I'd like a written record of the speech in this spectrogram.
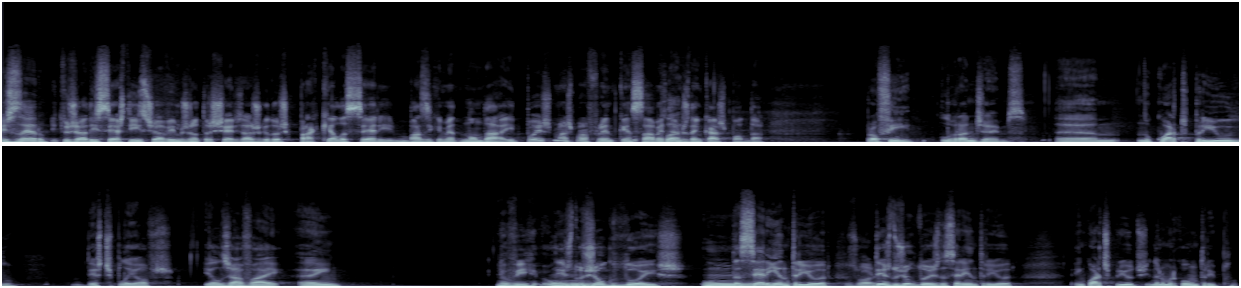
dizer. 3-0. E tu já disseste, e isso já vimos noutras séries. Há jogadores que para aquela série basicamente não dá. E depois, mais para a frente, quem sabe, em Claro. termos de encaixe, pode dar. Para o fim, LeBron James, Ahm, no quarto período destes playoffs, ele já vai em. Eu vi um, Desde o jogo 2 um- da série anterior, desde o jogo 2 da série anterior, em quartos períodos, ainda não marcou um triplo.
